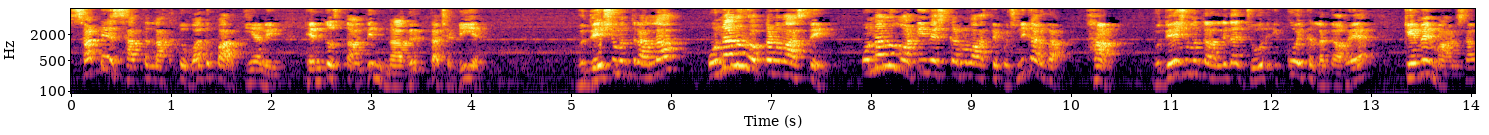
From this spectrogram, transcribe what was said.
7.5 ਲੱਖ ਤੋਂ ਵੱਧ ਭਾਰਤੀਆਂ ਨੇ ਹਿੰਦੁਸਤਾਨ ਦੀ ਨਾਗਰਿਕਤਾ ਛੱਡੀ ਹੈ। ਵਿਦੇਸ਼ ਮੰਤਰਾਲਾ ਉਹਨਾਂ ਨੂੰ ਰੋਕਣ ਵਾਸਤੇ ਉਹਨਾਂ ਨੂੰ ਮੋਟੀਵੇਟ ਕਰਨ ਵਾਸਤੇ ਕੁਝ ਨਹੀਂ ਕਰਦਾ। ਹਾਂ, ਵਿਦੇਸ਼ ਮੰਤਰਾਲੇ ਦਾ ਜ਼ੋਰ ਇੱਕੋ ਇੱਕ ਲੱਗਾ ਹੋਇਆ ਕਿਵੇਂ ਮਾਨ ਸਾਹਿਬ?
